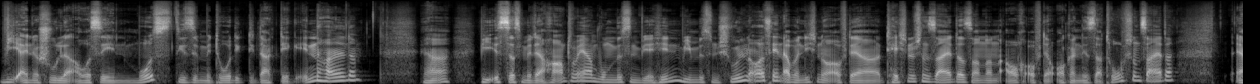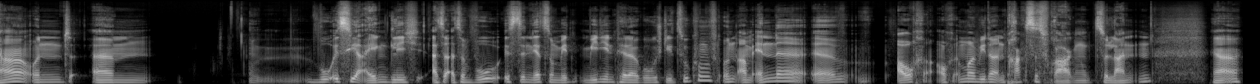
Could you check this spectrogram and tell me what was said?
wie eine Schule aussehen muss, diese Methodik, Didaktik, Inhalte. Ja, wie ist das mit der Hardware, wo müssen wir hin, wie müssen Schulen aussehen, aber nicht nur auf der technischen Seite, sondern auch auf der organisatorischen Seite. Ja, und ähm, wo ist hier eigentlich, also, also wo ist denn jetzt so medienpädagogisch die Zukunft und am Ende äh, auch, auch immer wieder in Praxisfragen zu landen. Ja,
